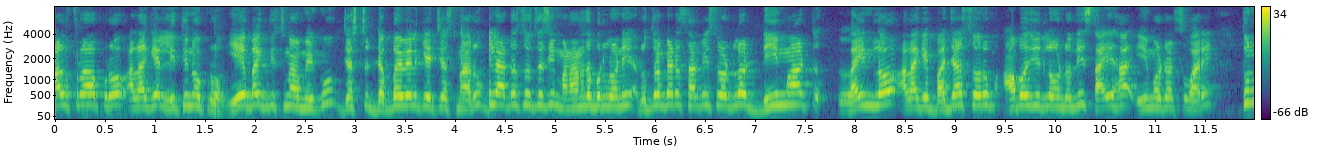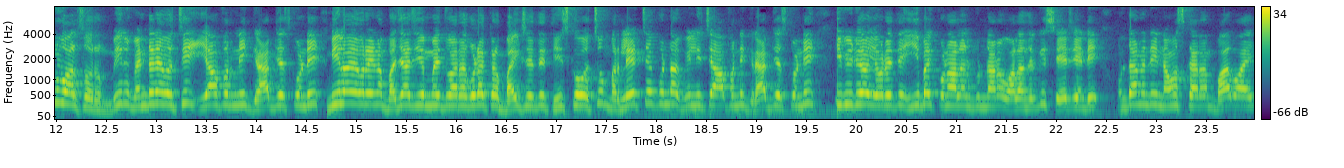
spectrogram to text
ఆల్ఫ్రా ప్రో అలాగే లిథినో ప్రో ఏ బైక్ తీసుకున్నారు మీకు జస్ట్ డెబ్బై వేలకి ఇచ్చేస్తున్నారు. వీళ్ళ అడ్రస్ వచ్చేసి మన అనంతపురంలోని రుద్రంపేట సర్వీస్ రోడ్లో డిమార్ట్ లైన్లో అలాగే బజాజ్ షోరూమ్ ఆపోజిట్లో ఉంటుంది. సైహా ఈ మోటార్స్ వారి తున్వాల్ షోరూమ్. మీరు వెంటనే వచ్చి ఈ ఆఫర్ని గ్రాప్ చేసుకోండి. మీలో ఎవరైనా బజాజ్ ఈఎంఐ ద్వారా కూడా ఇక్కడ బైక్స్ అయితే తీసుకోవచ్చు. మరి లేట్ చేయకుండా వీళ్ళు ఇచ్చే ఆఫర్ని గ్రాప్ చేసుకోండి. ఈ వీడియో ఎవరైతే ఈ బైక్ కొనాలనుకుంటున్నారో వాళ్ళందరికీ షేర్ చేయండి. ఉంటానండి. నమస్కారం. Bye bye.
